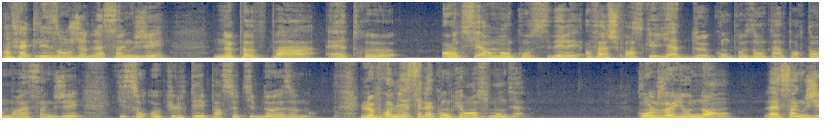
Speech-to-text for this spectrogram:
en fait, les enjeux de la 5G ne peuvent pas être entièrement considéré. Enfin, je pense qu'il y a deux composantes importantes dans la 5G qui sont occultées par ce type de raisonnement. Le premier, c'est la concurrence mondiale. Qu'on le veuille ou non, la 5G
